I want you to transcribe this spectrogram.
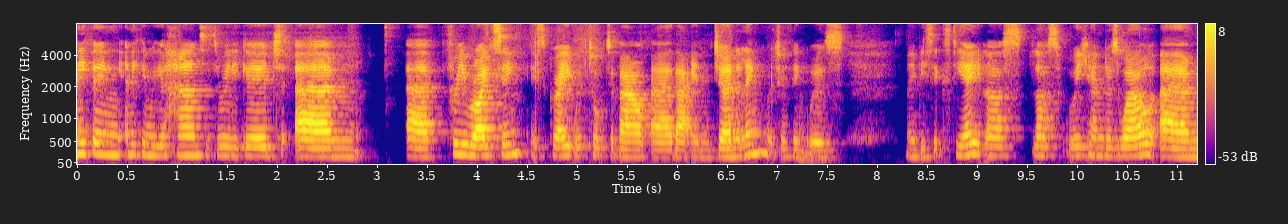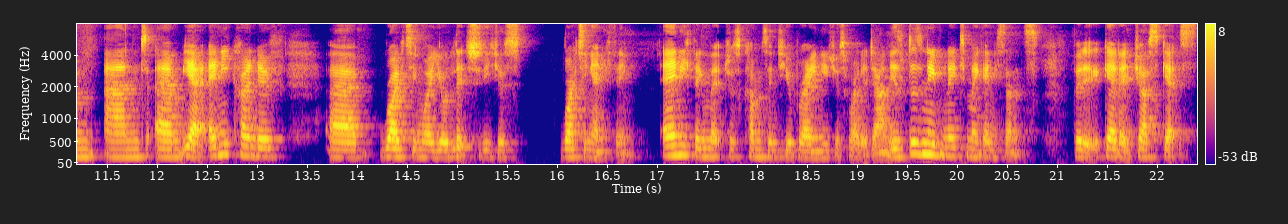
anything, anything with your hands is really good. Um, uh, free writing is great. We've talked about uh, that in journaling, which I think was maybe sixty eight last last weekend as well. Um, and um, yeah, any kind of uh, writing where you're literally just writing anything, anything that just comes into your brain, you just write it down. It doesn't even need to make any sense, but it, again, it just gets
